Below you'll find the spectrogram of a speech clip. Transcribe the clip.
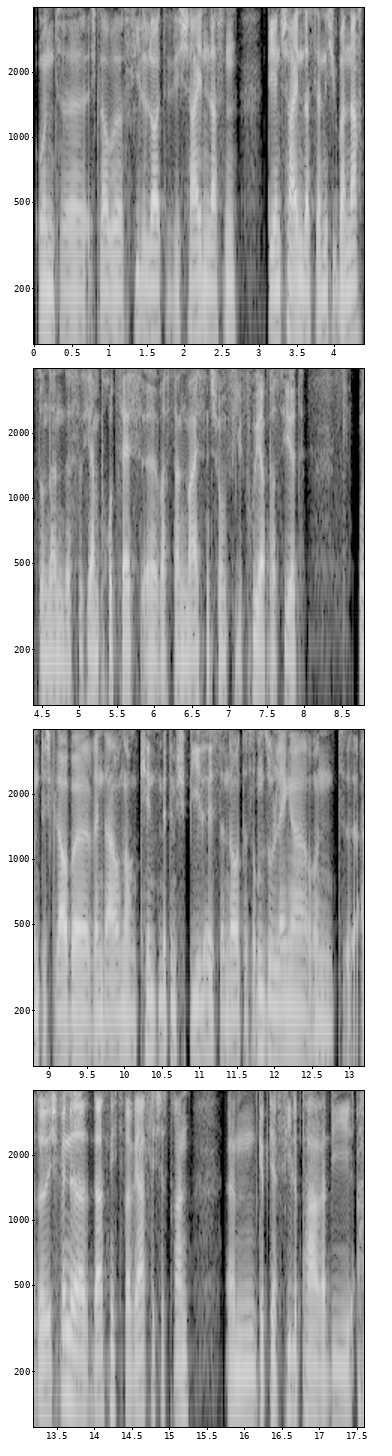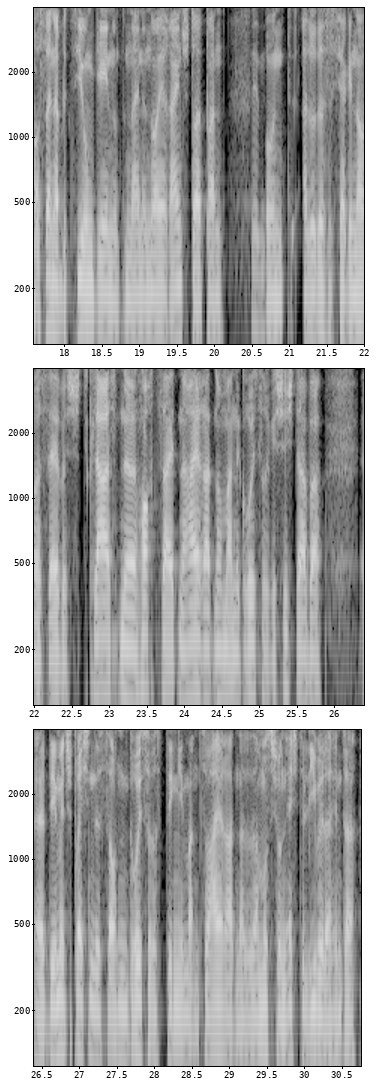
Und äh, ich glaube, viele Leute, die sich scheiden lassen, die entscheiden das ja nicht über Nacht, sondern das ist ja ein Prozess, äh, was dann meistens schon viel früher passiert. Und ich glaube, wenn da auch noch ein Kind mit im Spiel ist, dann dauert das umso länger. Und äh, also ich finde, da ist nichts Verwerfliches dran. Ähm, gibt ja viele Paare, die aus einer Beziehung gehen und in eine neue reinstolpern. Eben. Und also das ist ja genau dasselbe. Klar ist eine Hochzeit, eine Heirat nochmal eine größere Geschichte, aber äh, dementsprechend ist es auch ein größeres Ding, jemanden zu heiraten. Also da muss schon echte Liebe dahinter.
